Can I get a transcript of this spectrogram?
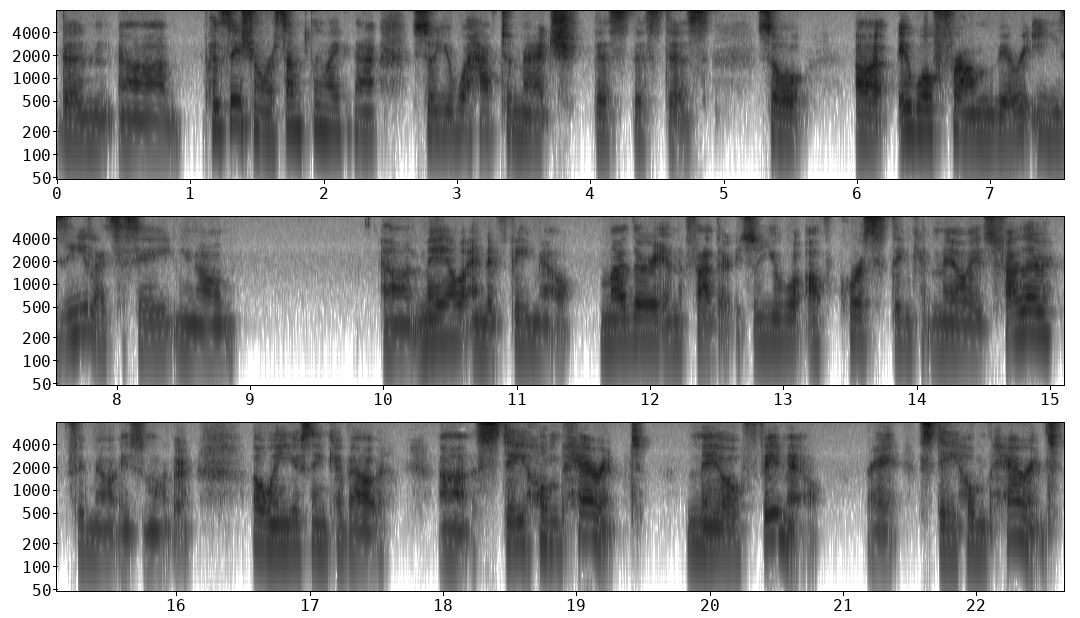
then uh, position or something like that. So you will have to match this this this. So uh, it will from very easy, let's say, you know, uh, male and a female, mother and father. So you will, of course, think male is father, female is mother. But when you think about uh, stay home parent, male, female, right? Stay home parent,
